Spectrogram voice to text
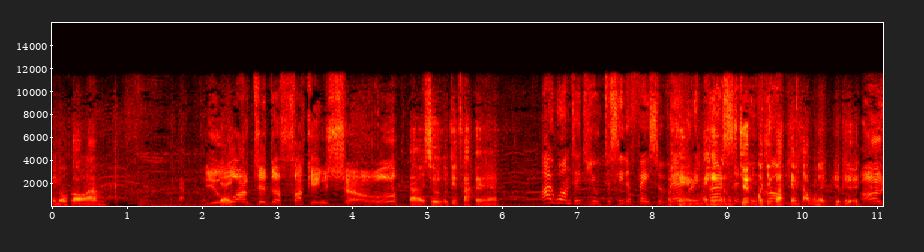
mày đô con lắm. À, hồi xưa có chữ phát rồi hả I wanted you to see the face of every person trước có phát wronged. xem trọng rồi I'll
